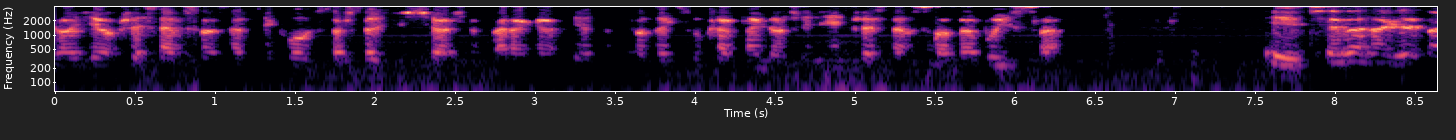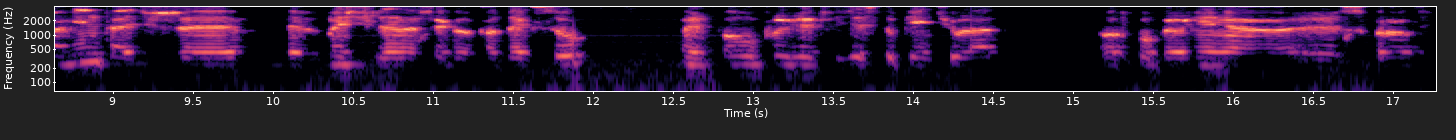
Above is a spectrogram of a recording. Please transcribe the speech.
chodzi o przestępstwo z artykułu 148 paragraf 1 kodeksu karnego, czyli przestępstwo zabójstwa. I trzeba także pamiętać, że w myśl naszego kodeksu y, po upływie 35 lat od popełnienia y, zbrodni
